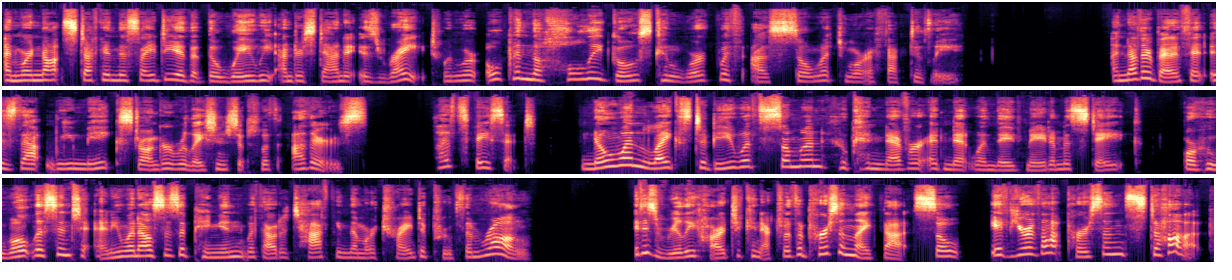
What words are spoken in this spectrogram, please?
And we're not stuck in this idea that the way we understand it is right. When we're open, the Holy Ghost can work with us so much more effectively. Another benefit is that we make stronger relationships with others. Let's face it, no one likes to be with someone who can never admit when they've made a mistake or who won't listen to anyone else's opinion without attacking them or trying to prove them wrong. It is really hard to connect with a person like that. So if you're that person, stop.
